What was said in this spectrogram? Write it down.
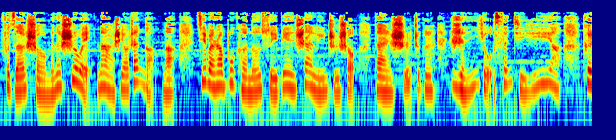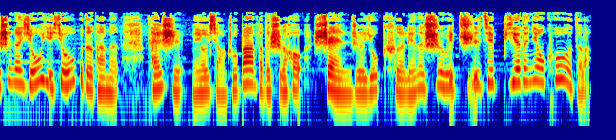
负责守门的侍卫那是要站岗的，基本上不可能随便擅离职守。但是这个人有三急一呀，可是呢，由也由不得他们。开始没有想出办法的时候，甚至有可怜的侍卫直接憋得尿裤子了。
